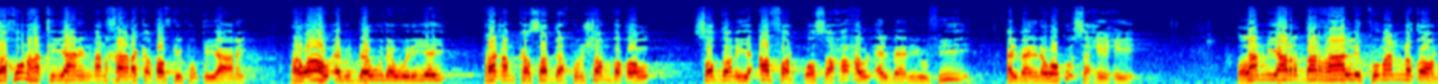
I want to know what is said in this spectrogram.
takun ha khiyaanin man khaanaka qofkii ku khiyaanay rawaahu abu daawuuda wariyey raqamka saddex kun shan boqol soddon iyo afar wa saxaxahu albaaniyu fiih albaanina waa ku saxiixiyey lam yarda raalli kuma noqon.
